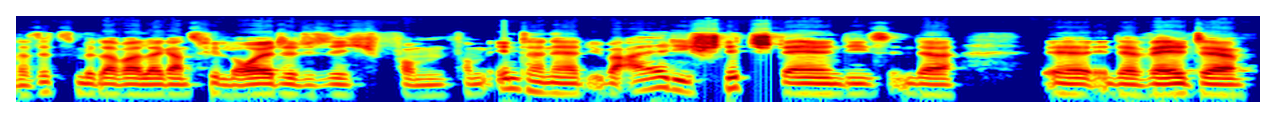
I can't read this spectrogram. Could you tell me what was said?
Da sitzen mittlerweile ganz viele Leute, die sich vom, vom Internet über all die Schnittstellen, die es in der, äh, in der Welt der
